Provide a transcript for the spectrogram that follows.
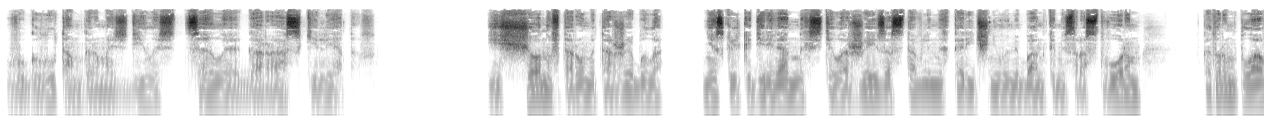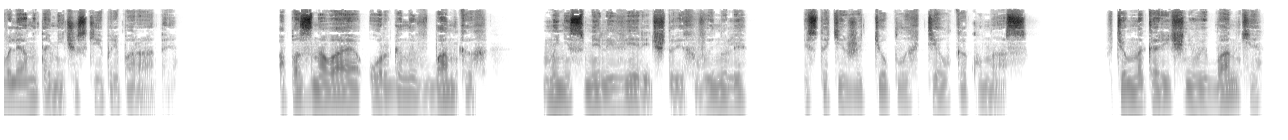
В углу там громоздилась целая гора скелетов. Еще на втором этаже было несколько деревянных стеллажей, заставленных коричневыми банками с раствором, в котором плавали анатомические препараты. Опознавая органы в банках, мы не смели верить, что их вынули из таких же теплых тел, как у нас. В темно-коричневой банке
